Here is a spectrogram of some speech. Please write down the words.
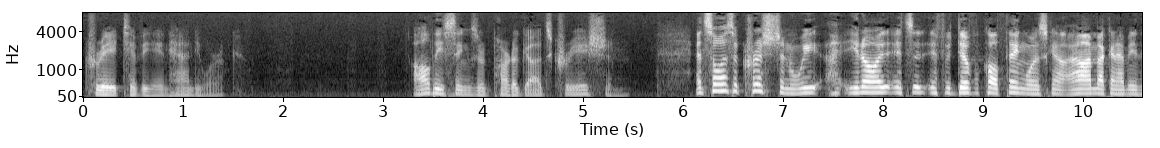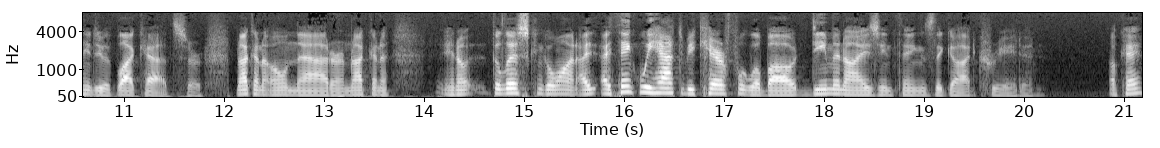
creativity and handiwork. All these things are part of God's creation. And so, as a Christian, we, you know, it's a, if a difficult thing it's kind of, oh, I'm not going to have anything to do with black cats, or I'm not going to own that, or I'm not going to, you know, the list can go on. I, I think we have to be careful about demonizing things that God created. Okay?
